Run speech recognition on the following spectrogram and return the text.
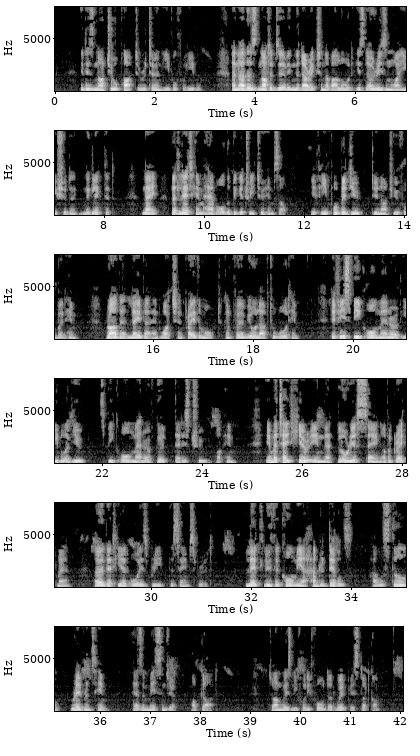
It is not your part to return evil for evil. Another's not observing the direction of our Lord is no reason why you should neglect it. Nay, but let him have all the bigotry to himself. If he forbid you, do not you forbid him. Rather labor and watch and pray the more to confirm your love toward him. If he speak all manner of evil of you, speak all manner of good that is true of him. Imitate herein that glorious saying of a great man, Oh, that he had always breathed the same spirit. Let Luther call me a hundred devils, I will still reverence him as a messenger of God. johnwesley44.wordpress.com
